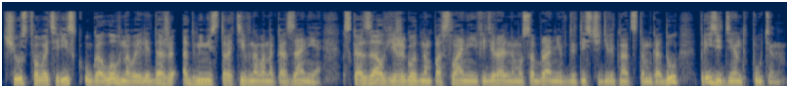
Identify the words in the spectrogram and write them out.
чувствовать риск уголовного или даже административного наказания, сказал в ежегодном послании Федеральному собранию в 2019 году президент Путин.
